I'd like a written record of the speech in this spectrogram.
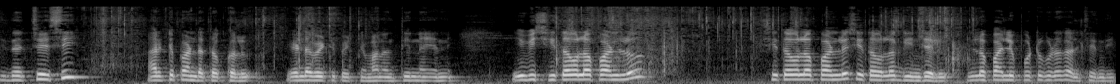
ఇది వచ్చేసి అరటిపండు తొక్కలు ఎండబెట్టి పెట్టిన మనం తిన్నవన్నీ ఇవి చితవుల పండ్లు సీతవుల పండ్లు సీతవుల గింజలు. ఇందులో పల్లి పొట్టు కూడా కలిసింది.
